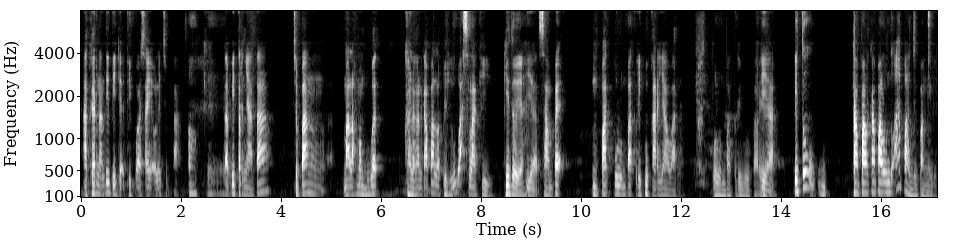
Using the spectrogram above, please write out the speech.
agar nanti tidak dikuasai oleh Jepang. Oke. Tapi ternyata Jepang malah membuat galangan kapal lebih luas lagi. Gitu ya. Iya, sampai 44.000 karyawan. 24 ribu karya. Iya. Itu kapal-kapal untuk apa Jepang itu?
